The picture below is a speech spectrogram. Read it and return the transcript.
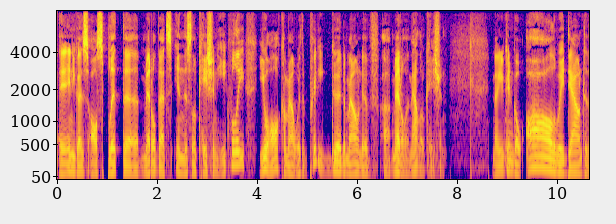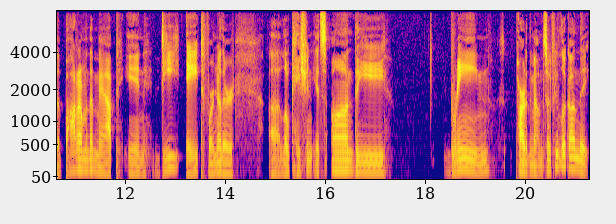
and you guys all split the metal that's in this location equally, you all come out with a pretty good amount of uh, metal in that location. Now you can go all the way down to the bottom of the map in D8 for another uh, location. It's on the green part of the mountain. So if you look on the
